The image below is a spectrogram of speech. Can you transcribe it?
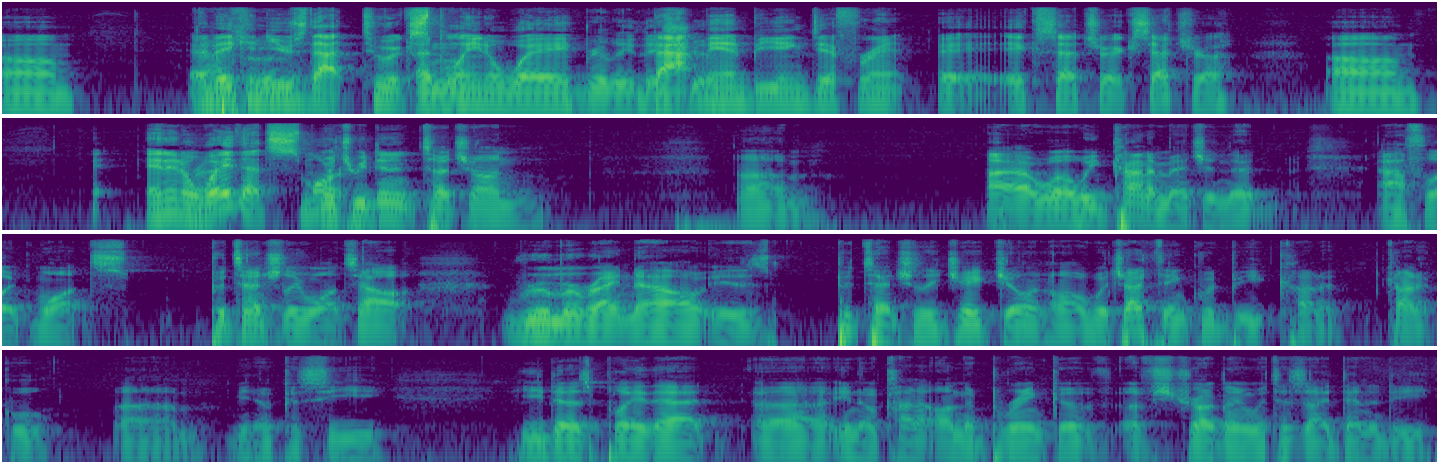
Um, and they can use that to explain away really, Batman being different, e- et cetera, et cetera. Um, and in a way, that's smart. Which we didn't touch on. Um, well, we kind of mentioned that Affleck wants potentially wants out. Rumor right now is potentially Jake Gyllenhaal, which I think would be kind of kind of cool. Um, you know, because he he does play that uh, you know kind of on the brink of of struggling with his identity.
